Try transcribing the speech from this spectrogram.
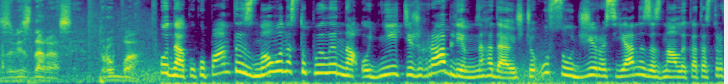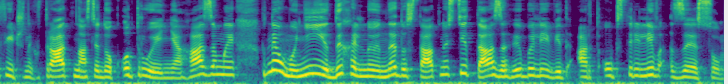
звездорасы. Труба. Однак окупанти знову наступили на одні й ті ж граблі. Нагадаю, що у суджі росіяни зазнали катастрофічних втрат внаслідок отруєння газами, пневмонії, дихальної недостатності та загибелі від артобстрілів ЗСУ.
